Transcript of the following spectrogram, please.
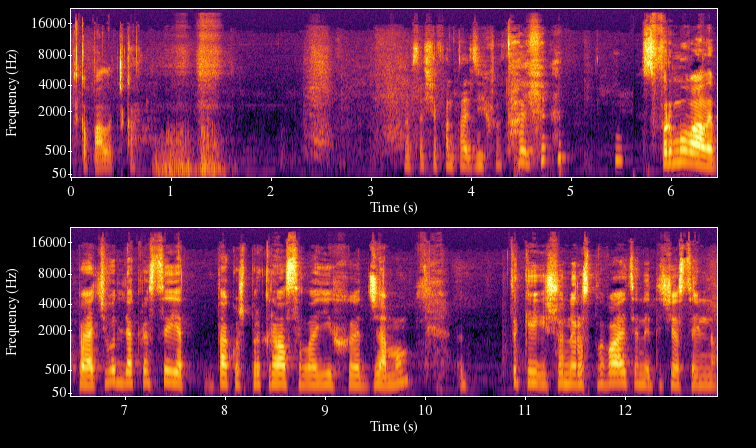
Така паличка. На все ще фантазії хватає. Сформували печиво для краси. Я також прикрасила їх е, джемом. Такий, що не розпливається, не тече сильно.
